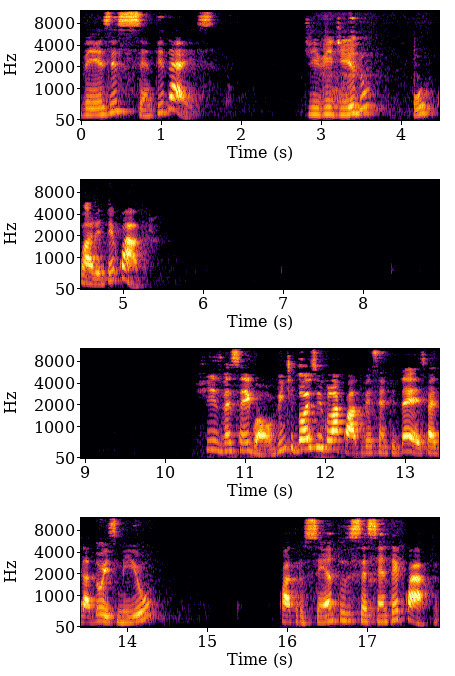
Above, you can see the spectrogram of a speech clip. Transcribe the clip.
vezes 110, dividido por 44. X vai ser igual 22,4 vezes 110 vai dar 2.464,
